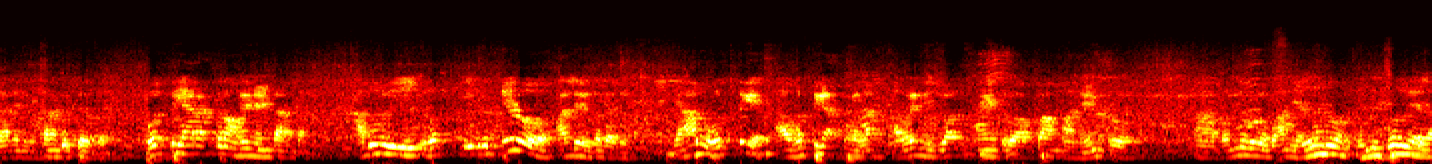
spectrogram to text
ಗಾದೆ ನಿಮ್ಗೆ ಚೆನ್ನಾಗಿ ಗೊತ್ತಿರುತ್ತೆ. ಹೊತ್ತಿಗೆ ಯಾರಾಗ್ತಾನೋ ಅವನೇ ನೆಂಟ ಅಂತ. ಅದು ಈ ಇದ್ರ ತಿರುಳು ಅಲ್ಲಿ ಇರ್ತದೆ ಅದು. ಯಾರು ಹೊತ್ತಿಗೆ, ಆ ಹೊತ್ತಿಗೆ ಆಗ್ತಾರಲ್ಲ, ಅವರೇ ನಿಜವಾದ ಸ್ನೇಹಿತರು, ಅಪ್ಪ, ಅಮ್ಮ, ನೆಂಟರು ಬಂಧುಗಳು ಬಾ ಎಲ್ಲರೂ ನಿಜವಾಗ್ಲೂ ಎಲ್ಲ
